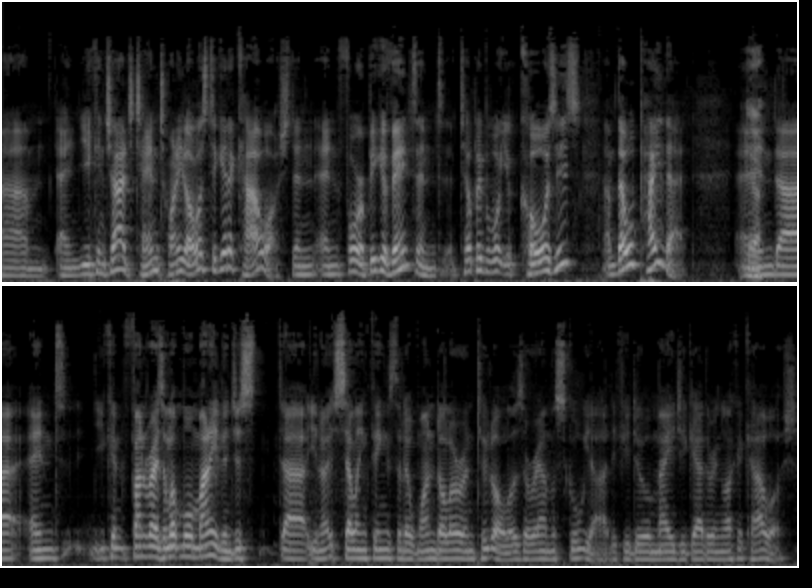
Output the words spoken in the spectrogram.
Um, and you can charge $10, $20 to get a car washed. And, and for a big event and tell people what your cause is, um, they will pay that. And uh, and you can fundraise a lot more money than just uh, you know selling things that are one dollar and two dollars around the schoolyard. If you do a major gathering like a car wash,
